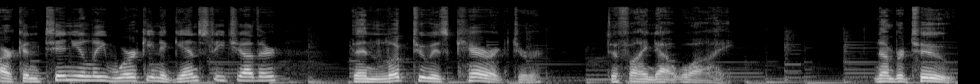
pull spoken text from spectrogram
are continually working against each other, then look to his character to find out why. Number two,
